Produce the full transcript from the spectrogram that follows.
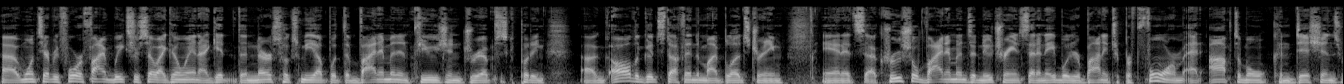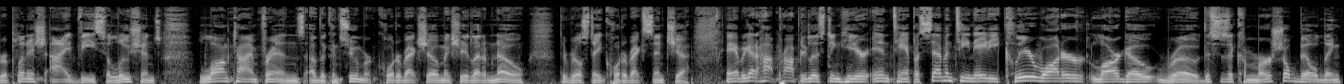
uh, once every four or five weeks or so. I go in, I get the nurse hooks me up with the vitamin infusion drips, it's putting uh, all the good stuff into my bloodstream, and it's uh, crucial vitamins and nutrients that enable your body to perform at optimal conditions. Replenish IV Solutions, longtime friends of the Consumer Quarterback Show. Make sure you let them know the real estate quarterback sent you. And we got a hot property listing here in Tampa, 1780 Clearwater Largo Road. This is a commercial building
